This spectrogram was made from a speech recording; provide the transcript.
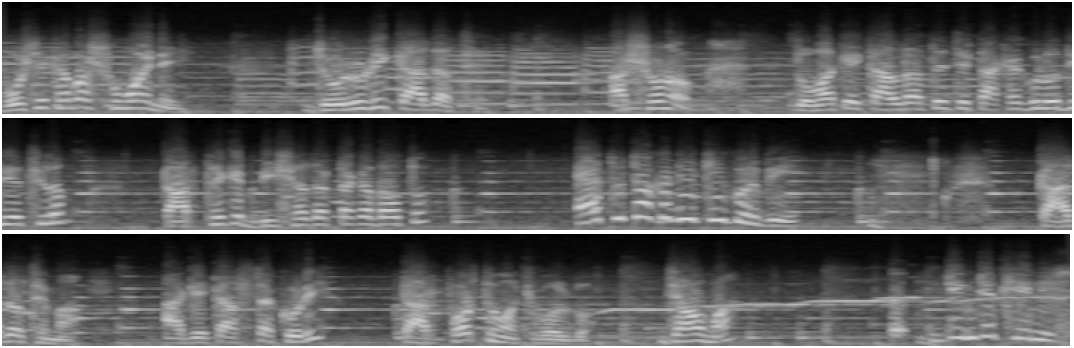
বসে খাবার সময় নেই। জরুরি কাজ আছে। আর শোনো তোমাকে কাল রাতে যে টাকাগুলো দিয়েছিলাম তার থেকে বিশ হাজার টাকা দাও তো। এত টাকা দিয়ে কি করবি? কাজ আছে মা। আগে কাজটা করি। তারপর তোমাকে বলব। যাও মা। ডিমটা খেয়ে নিস।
